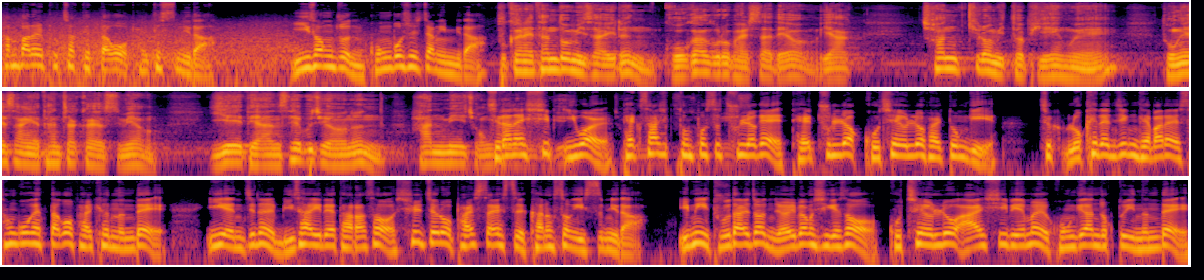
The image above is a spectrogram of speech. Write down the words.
한 발을 포착했다고 밝혔습니다. 이성준 공보실장입니다. 북한의 탄도미사일은 고각으로 발사되어 약 1000km 비행 후에 동해상에 탄착하였으며 이에 대한 세부 재원은 한미 정부 지난해 12월 140톤포스 출력의 대출력 고체연료 발동기 즉 로켓 엔진 개발에 성공했다고 밝혔는데 이 엔진을 미사일에 달아서 실제로 발사했을 가능성이 있습니다. 이미 두 달 전 열병식에서 고체 연료 ICBM을 공개한 적도 있는데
